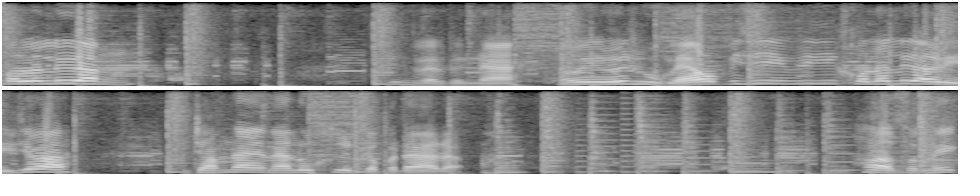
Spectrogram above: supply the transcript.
คนละเรื่องเดี๋ยวแป๊บนึงนะเฮ้ยถูกแล้วไม่ใช่ไม่ใช่คนละเรื่องดิใช่ป่ะจำได้นะลูกคืนกับปราดอะฮาสเน็ก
